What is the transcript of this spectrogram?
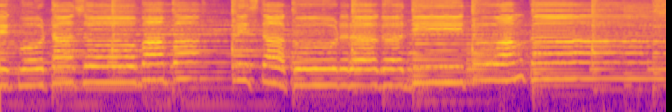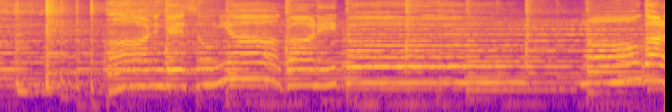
एकवोटा सो बाबा क्रिस्ताकूड रग दी तण्डे सोमया काक मोगाल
